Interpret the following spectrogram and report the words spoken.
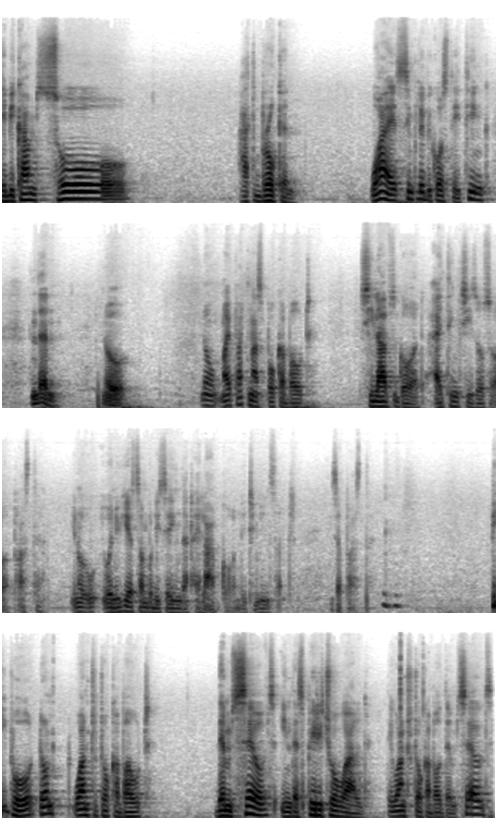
They become so heartbroken. Why? Simply because they think, and then, you know, you know, my partner spoke about she loves God. I think she's also a pastor. You know, when you hear somebody saying that I love God, it means that he's a pastor. Mm-hmm. People don't want to talk about themselves in the spiritual world. They want to talk about themselves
